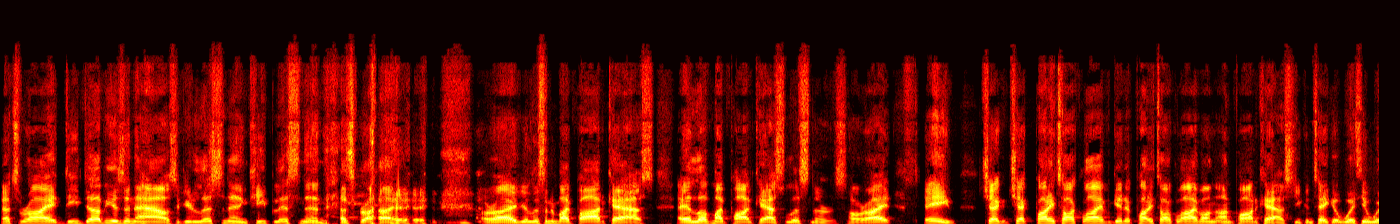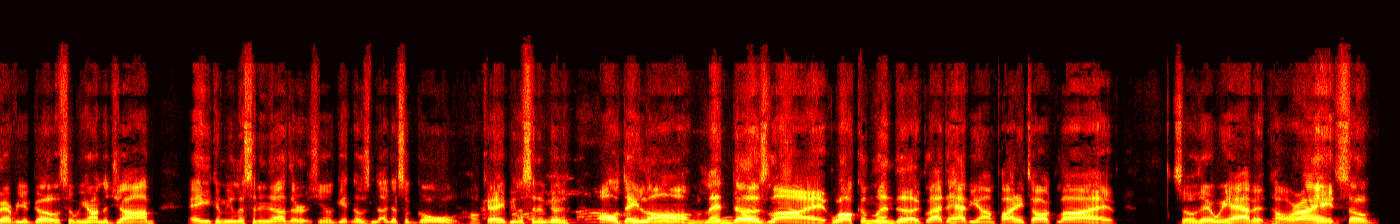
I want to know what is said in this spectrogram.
That's right. DW is in the house. If you're listening, keep listening. That's right. All right. If you're listening to my podcast, hey, I love my podcast listeners. All right. Hey, check check Potty Talk Live. Get it Potty Talk Live on on podcast. You can take it with you wherever you go. So when you're on the job, hey, you can be listening to others, you know, getting those nuggets of gold. Okay. Be listening all day, all day long. Linda's live. Welcome, Linda. Glad to have you on Potty Talk Live. So there we have it. All right. So,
